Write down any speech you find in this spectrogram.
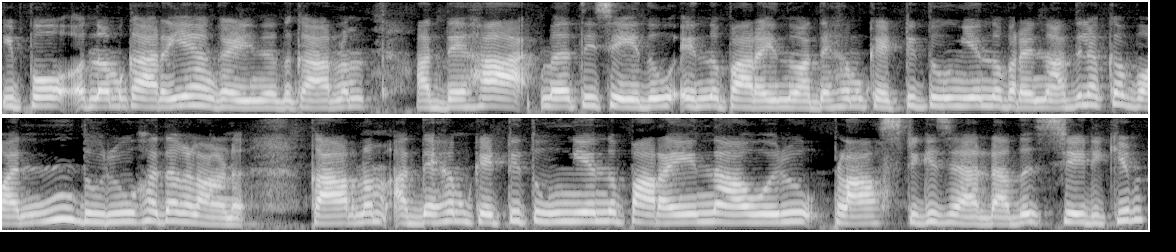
ഇപ്പോൾ നമുക്ക് അറിയാൻ കഴിയുന്നത്. കാരണം അദ്ദേഹം ആത്മഹത്യ ചെയ്തു എന്ന് പറയുന്നു. അദ്ദേഹം കെട്ടിത്തൂങ്ങിയെന്ന് പറയുന്നു. അതിലൊക്കെ വൻ ദുരൂഹതകളാണ്. കാരണം അദ്ദേഹം കെട്ടിത്തൂങ്ങിയെന്ന് പറയുന്ന ആ ഒരു പ്ലാസ്റ്റിക് ചാരുടെ അത് ശരിക്കും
